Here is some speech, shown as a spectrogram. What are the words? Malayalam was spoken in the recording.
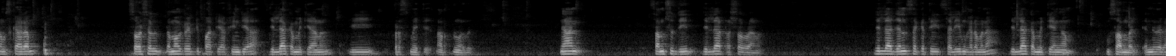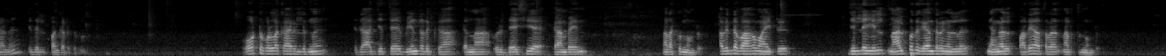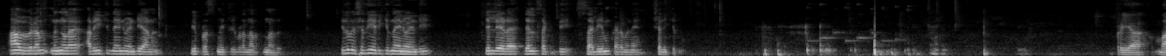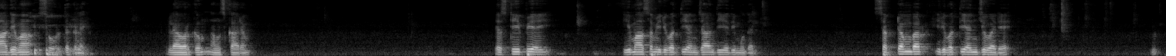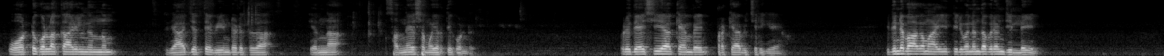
നമസ്കാരം. Social Democratic Party of India ജില്ലാ കമ്മിറ്റിയാണ് ഈ പ്രസ് മീറ്റ് നടത്തുന്നത്. ഞാൻ സംസുദ്ദീൻ ജില്ലാ ട്രഷററാണ്. ജില്ലാ ജനറൽ സെക്രട്ടറി സലീം കരമന ജില്ലാ കമ്മിറ്റി അംഗം മുസമ്മൽ എന്നിവരാണ് ഇതിൽ പങ്കെടുക്കുന്നത്. വോട്ട് കൊള്ളക്കാരിൽ നിന്ന് രാജ്യത്തെ വീണ്ടെടുക്കുക എന്ന ഒരു ദേശീയ ക്യാമ്പയിൻ നടക്കുന്നുണ്ട്. അതിന്റെ ഭാഗമായിട്ട് ജില്ലയിൽ നാൽപ്പത് കേന്ദ്രങ്ങളിൽ ഞങ്ങൾ പദയാത്ര നടത്തുന്നുണ്ട്. ആ വിവരം നിങ്ങളെ അറിയിക്കുന്നതിന് വേണ്ടിയാണ് ഈ പ്രസ് മീറ്റ് ഇവിടെ നടത്തുന്നത്. ഇത് വിശദീകരിക്കുന്നതിന് വേണ്ടി ജില്ലയുടെ ജനറൽ സെക്രട്ടറി സലീം കരമനെ ക്ഷണിക്കുന്നു. പ്രിയ മാധ്യമ സുഹൃത്തുക്കളെ എല്ലാവർക്കും നമസ്കാരം. എസ് ടി പി ഐ ഈ മാസം ഇരുപത്തി അഞ്ചാം തീയതി മുതൽ സെപ്റ്റംബർ ഇരുപത്തി അഞ്ച് വരെ വോട്ട് കൊള്ളക്കാരിൽ നിന്നും രാജ്യത്തെ വീണ്ടെടുക്കുക എന്ന സന്ദേശമുയർത്തിക്കൊണ്ട് ഒരു ദേശീയ ക്യാമ്പയിൻ പ്രഖ്യാപിച്ചിരിക്കുകയാണ്. ഇതിന്റെ ഭാഗമായി തിരുവനന്തപുരം ജില്ലയിൽ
